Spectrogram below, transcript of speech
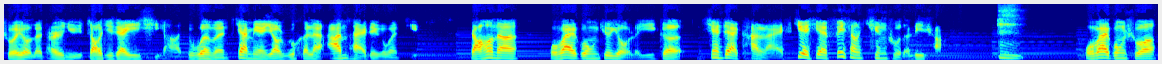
所有的儿女召集在一起啊，就问问下面要如何来安排这个问题。然后呢，我外公就有了一个现在看来界限非常清楚的立场。嗯，我外公说，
